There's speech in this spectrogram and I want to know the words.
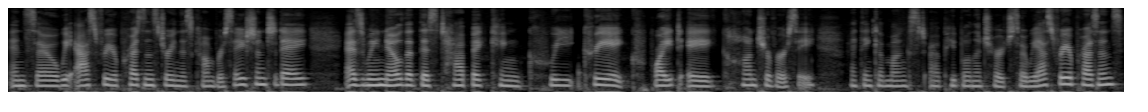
And so we ask for your presence during this conversation today, as we know that this topic can cre- create quite a controversy, I think, amongst uh, people in the church. So we ask for your presence.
